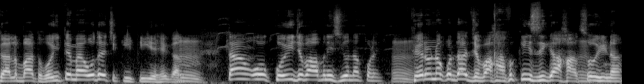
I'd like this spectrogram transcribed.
ਗੱਲਬਾਤ ਹੋਈ ਤੇ ਮੈਂ ਉਹਦੇ ਚ ਕੀਤੀ ਇਹ ਗੱਲ। ਤਾਂ ਉਹ ਕੋਈ ਜਵਾਬ ਨਹੀਂ ਸੀ ਉਹਨਾਂ ਕੋਲੇ। ਫਿਰ ਉਹਨਾਂ ਕੋਲ ਦਾ ਜਵਾਬ ਕੀ ਸੀਗਾ? ਹਾਸੋ ਹੀ। ਨਾ।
